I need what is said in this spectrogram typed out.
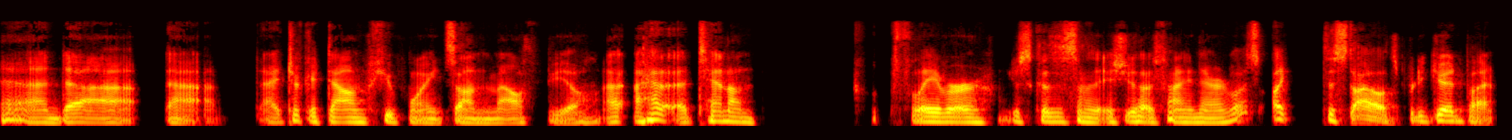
And uh, uh, I took it down a few points on mouthfeel. I, I had a 10 on flavor just because of some of the issues I was finding there. Well, it's like the style, it's pretty good, but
